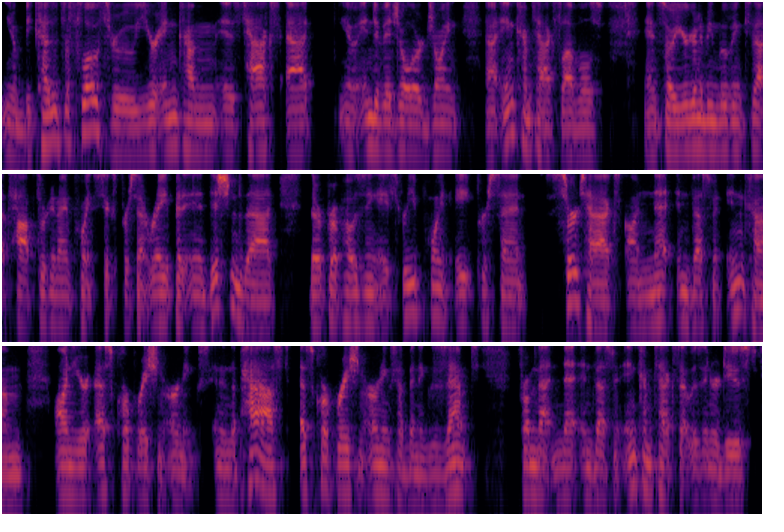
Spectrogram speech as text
you know, because it's a flow through, your income is taxed at you know individual or joint uh, income tax levels and so you're going to be moving to that top 39.6% rate but in addition to that they're proposing a 3.8% surtax on net investment income on your S corporation earnings. And in the past, S corporation earnings have been exempt from that net investment income tax that was introduced,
